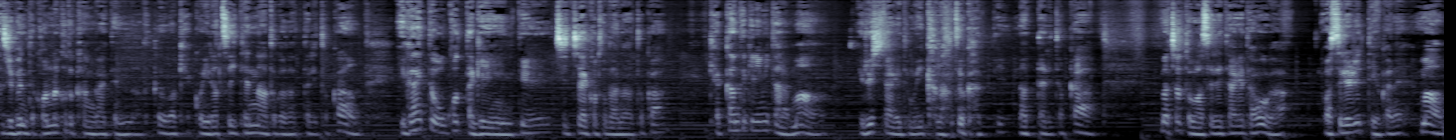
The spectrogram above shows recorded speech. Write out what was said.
自分ってこんなこと考えてんなとか、結構イラついてんなとかだったりとか、意外と起こった原因ってちっちゃいことだなとか、客観的に見たらまあ、許してあげてもいいかなとかってなったりとか、まあちょっと忘れてあげた方が、忘れるっていうかね、まあ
